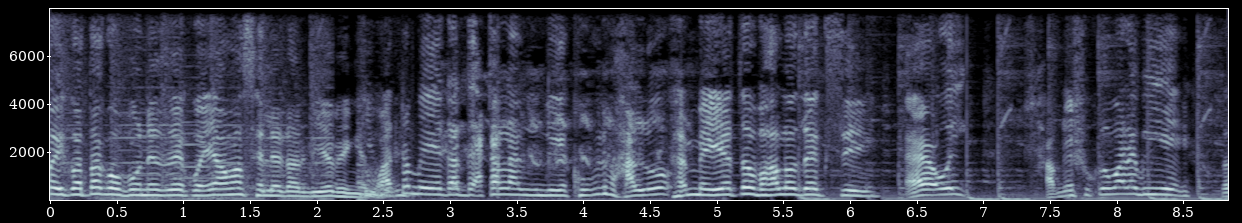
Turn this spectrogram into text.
ওই কথা গোপনে যে কই আমার ছেলেটার বিয়ে ভেঙে তো মেয়েটা দেখালাম মেয়ে খুবই ভালো। হ্যাঁ মেয়ে তো ভালো দেখছি। হ্যাঁ ওই সামনে শুক্রবারে বিয়ে। তো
